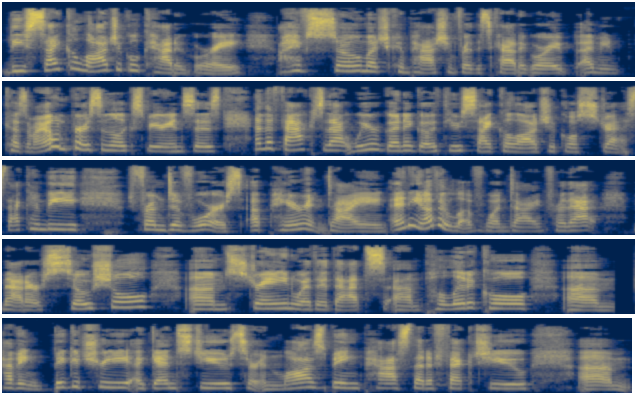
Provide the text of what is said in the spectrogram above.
The psychological category, I have so much compassion for this category. I mean, because of my own personal experiences and the fact that we're going to go through psychological stress. That that can be from divorce, a parent dying, any other loved one dying for that matter, social um, strain, whether that's um, political, um, having bigotry against you, certain laws being passed that affect you, um,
